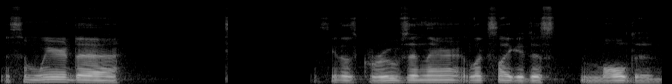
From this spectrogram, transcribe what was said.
There's some weird, uh, see those grooves in there? It looks like it just molded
